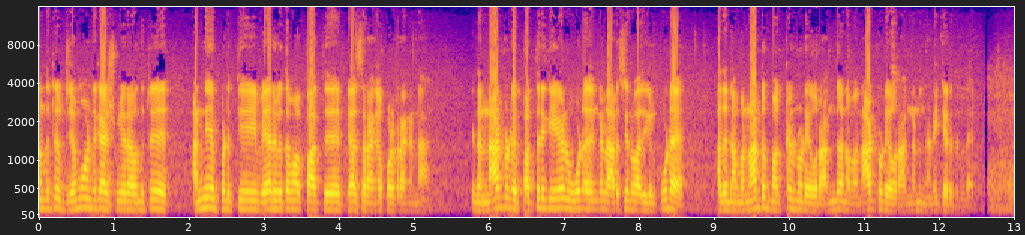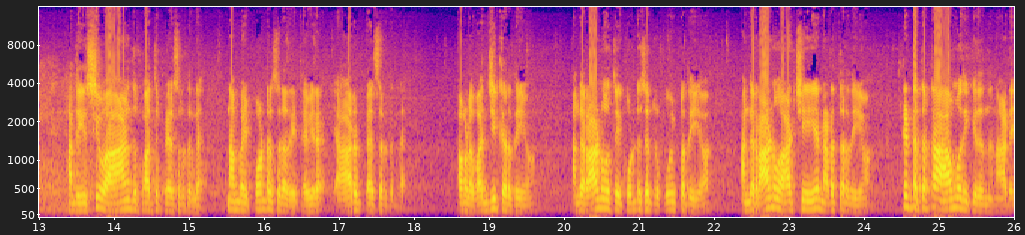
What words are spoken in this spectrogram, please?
வந்துட்டு ஜம்மு அண்ட் காஷ்மீரை வந்துட்டு அந்நியப்படுத்தி வேறு விதமாக பார்த்து பேசுகிறாங்க கொள்கிறாங்கன்னா இந்த நாட்டுடைய பத்திரிகைகள் ஊடகங்கள் அரசியல்வாதிகள் கூட அது நம்ம நாட்டு மக்களினுடைய ஒரு அங்கம் நம்ம நாட்டுடைய ஒரு அங்கம்னு நினைக்கிறது இல்லை அந்த இஷ்யூ ஆழ்ந்து பார்த்து பேசுறது இல்லை நம்ம போன்ற சிலரை தவிர யாரும் பேசுறது இல்லை அவங்கள வஞ்சிக்கிறதையும் அங்கே ராணுவத்தை கொண்டு சென்று குவிப்பதையும் அங்கே ராணுவ ஆட்சியையே நடத்துறதையும் கிட்டத்தட்ட ஆமோதிக்குது இந்த நாடு.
